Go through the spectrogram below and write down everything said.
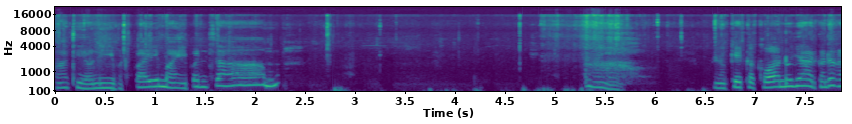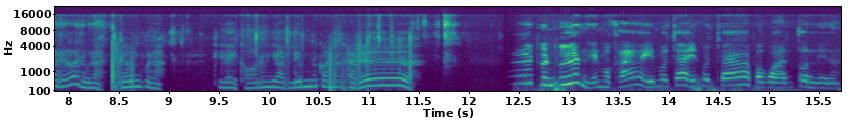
มาเที่ยวนี้ไปใหม่เพิ่นซ้ำอ้าว น้องเกดก็ขออนุญาตกันด้ค่ะเด้อถูกนะเทิงพุ่นน่ะที่ได้ขออนุญาตเล่มก่อนเด้อค่ะเด้อเพื่อนเพื่อนเห็นบ่คะเห็นบ่จ้าเห็นบ่จ้าผักหวานต้นนี่นะ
